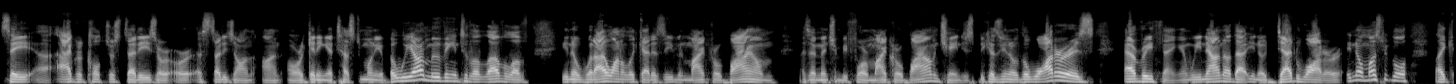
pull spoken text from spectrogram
say, uh, agriculture studies or, or uh, studies on on or getting a testimonial. But we are moving into the level of, you know, what I want to look at is even microbiome, as I mentioned before, microbiome changes because you know the water is everything, and we now know that you know dead water. You know, most people like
